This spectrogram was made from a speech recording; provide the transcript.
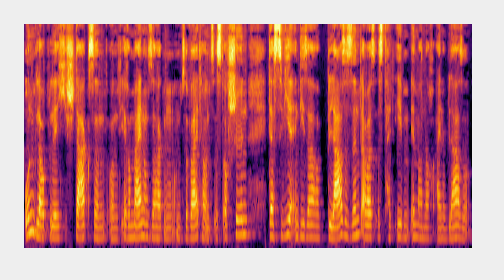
unglaublich stark sind und ihre Meinung sagen und so weiter. Und es ist auch schön, dass wir in dieser Blase sind, aber es ist halt eben immer noch eine Blase.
